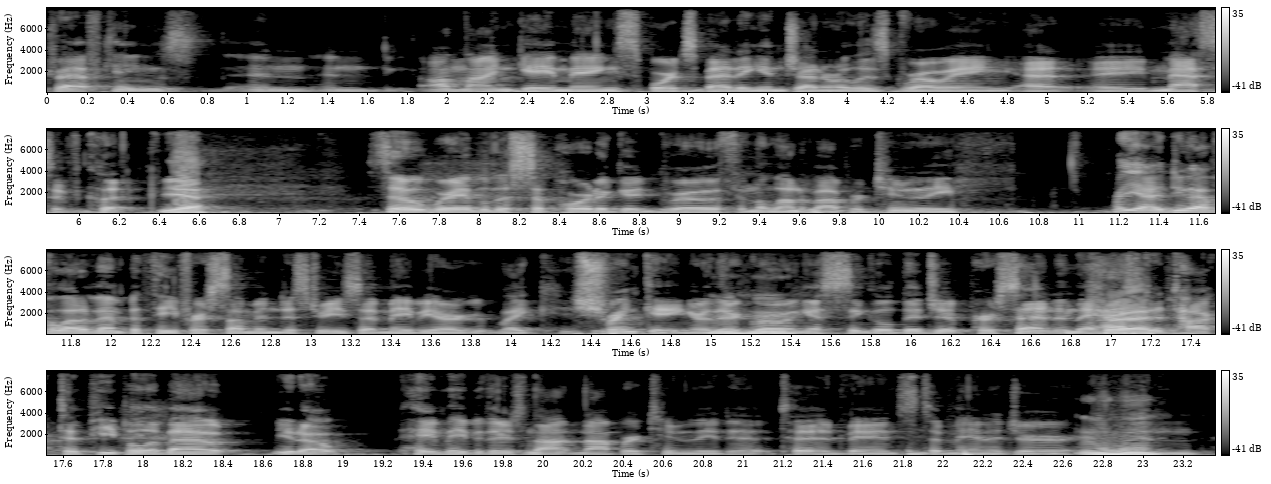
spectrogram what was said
DraftKings and, and online gaming, sports betting in general is growing at a massive clip. Yeah, So we're able to support a good growth and a lot of opportunity. But yeah, I do have a lot of empathy for some industries that maybe are like shrinking or they're mm-hmm. growing a single digit percent and they have to talk to people about, you know, hey, maybe there's not an opportunity to, to advance to manager mm-hmm. and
